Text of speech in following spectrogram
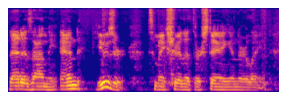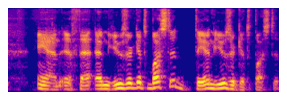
That is on the end user to make sure that they're staying in their lane. And if that end user gets busted, the end user gets busted.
